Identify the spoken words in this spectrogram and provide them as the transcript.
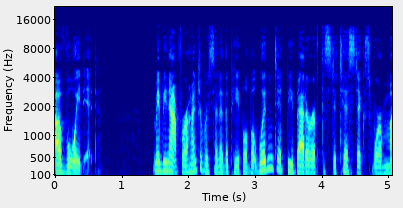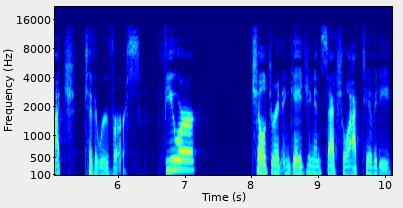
avoided. Maybe not for 100% of the people, but wouldn't it be better if the statistics were much to the reverse? Fewer children engaging in sexual activity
